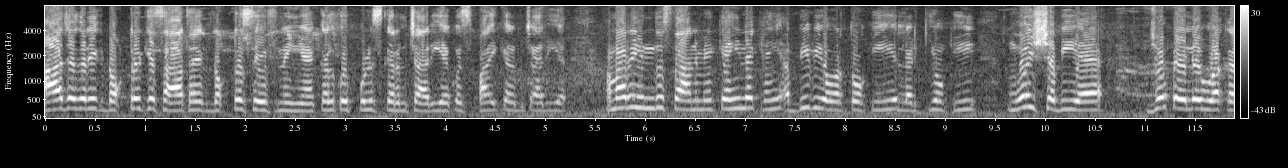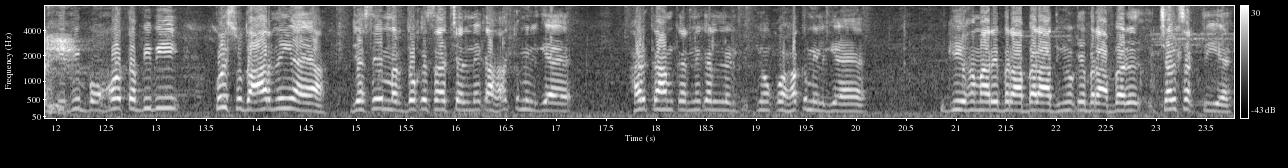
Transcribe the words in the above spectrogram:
आज अगर एक डॉक्टर के साथ है, एक डॉक्टर सेफ़ नहीं है, कल कोई पुलिस कर्मचारी है, कोई सिपाही कर्मचारी है, हमारे हिंदुस्तान में कहीं ना कहीं अभी भी औरतों की, लड़कियों की वही छवि है, जो पहले हुआ करती थी, बहुत अभी भी कोई सुधार नहीं आया। जैसे मर्दों के साथ चलने का हक मिल गया है, हर काम करने का लड़कियों को हक मिल गया है, कि हमारे बराबर आदमियों के बराबर चल सकती है।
